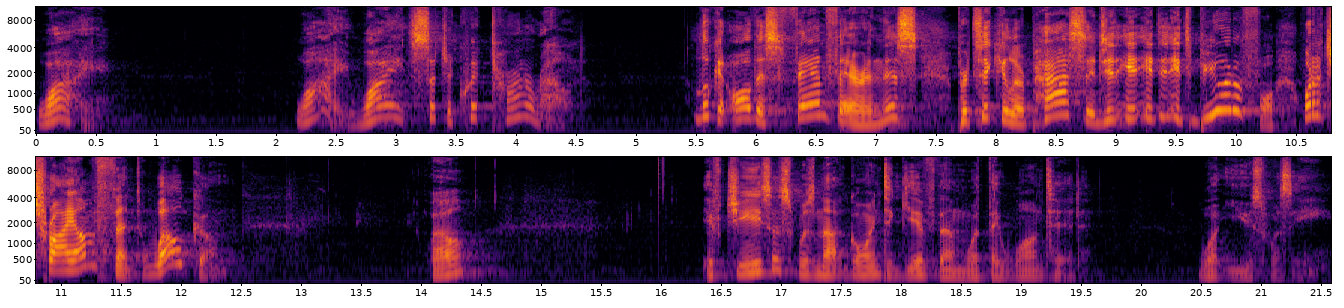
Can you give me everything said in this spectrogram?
Why? Why? Why such a quick turnaround? Look at all this fanfare in this particular passage. It, it, it's beautiful. What a triumphant welcome. Well, if Jesus was not going to give them what they wanted, what use was he?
